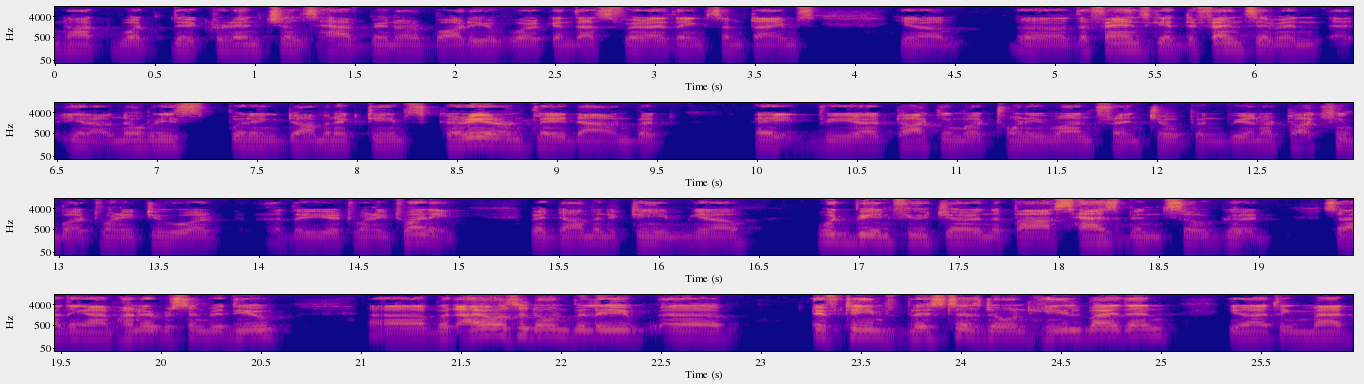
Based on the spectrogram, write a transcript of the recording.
not what their credentials have been or body of work. And that's where i think sometimes you know uh, the fans get defensive and uh, you know nobody's putting dominic Thiem's career on clay down. But hey we are talking about 21 french open. We are not talking about 22 or the year 2020 where dominic Thiem you know would be in future in the past has been so good. So i think i'm 100% with you. Uh, but i also don't believe uh, if Thiem's blisters don't heal by then, you know, I think Matt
